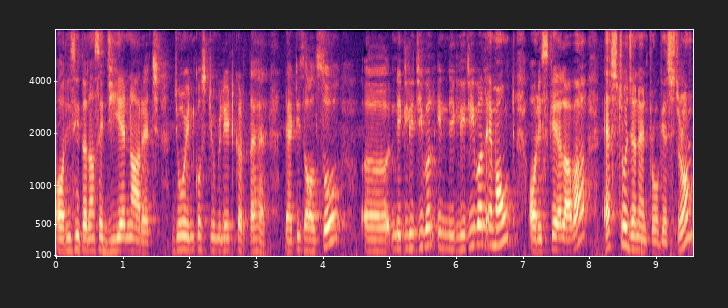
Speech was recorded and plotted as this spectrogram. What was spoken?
और इसी तरह से जी एन आर एच जो इनको स्टिमुलेट करता है. That is also negligible in negligible amount और इसके अलावा oestrogen and progesterone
